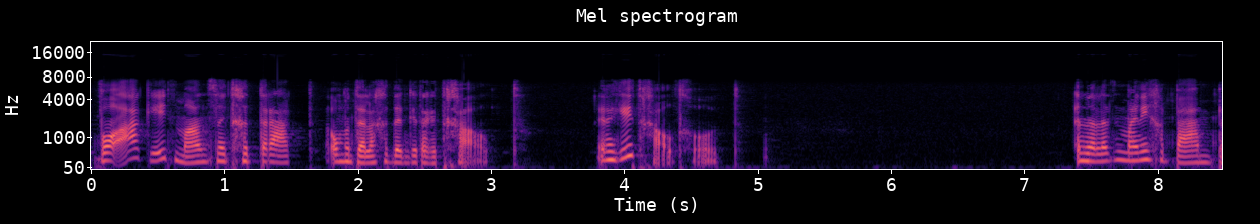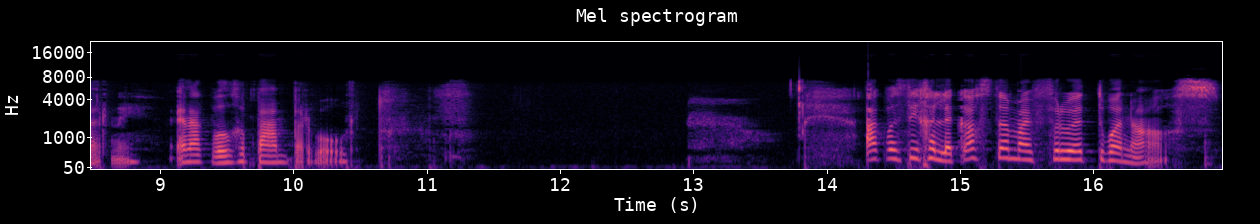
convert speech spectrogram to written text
Waar ek het mans net getrek omdat hulle gedink het ek het geld. En ek het geld gehad. En hulle het my nie gepamper nie en ek wil gepamper word. Ek was die gelukkigste in my vroeë 20's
